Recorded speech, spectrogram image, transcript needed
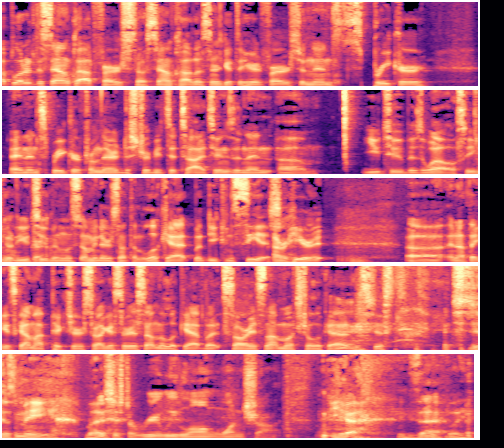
I uploaded to SoundCloud first, so SoundCloud listeners get to hear it first, and then Spreaker, and then Spreaker from there distributes it to iTunes, and then um, YouTube as well. So you can go to Okay. YouTube and listen. I mean, there's nothing to look at, but you can see it or hear it. Uh, and I think it's got my picture, so I guess there is something to look at. But sorry, it's not much to look at. It's just, it's just me. But It's just a really long one shot. yeah, exactly.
